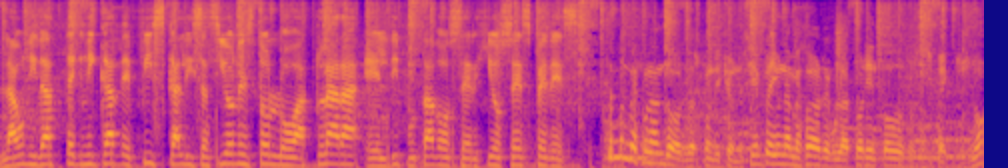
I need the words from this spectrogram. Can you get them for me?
la Unidad Técnica de Fiscalización. Esto lo aclara el diputado Sergio Céspedes. Estamos mejorando las condiciones, siempre hay una mejora regulatoria en todos los aspectos, ¿no?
